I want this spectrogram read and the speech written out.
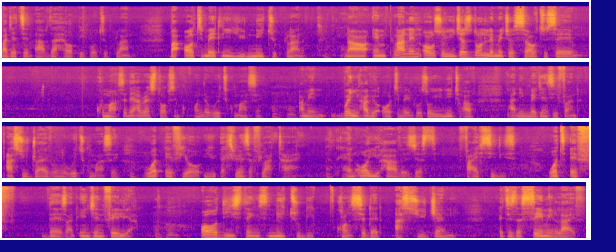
budgeting apps that help people to plan. but ultimately you need to plan. Now, in planning, also, you just don't limit yourself to say, Kumasi, there are rest stops in, on the way to Kumasi. I mean, when you have your ultimate goal, so you need to have an emergency fund as you drive on your way to Kumasi. What if you you experience a flat tire Okay. and all you have is just five cedis? What if there's an engine failure? All these things need to be considered as you journey. It is the same in life.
